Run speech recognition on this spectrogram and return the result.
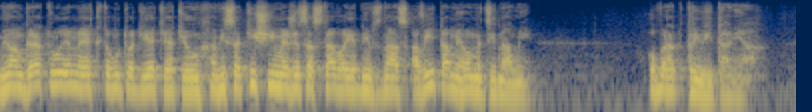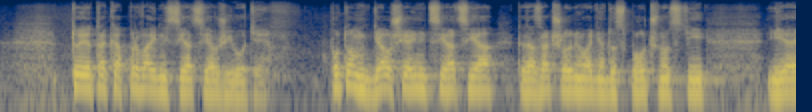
my vám gratulujeme k tomuto dieťaťu a my sa tešíme, že sa stáva jedným z nás a vítame ho medzi nami. Obrad privítania. To je taká prvá iniciácia v živote. Potom ďalšia iniciácia, teda začlenovanie do spoločnosti, je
